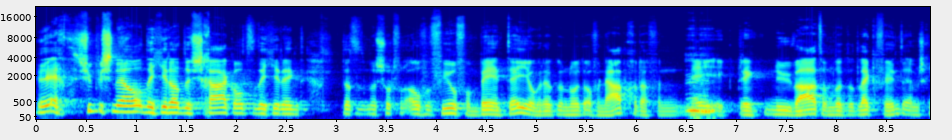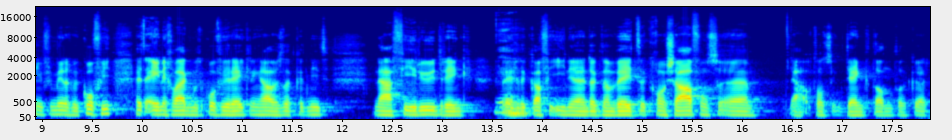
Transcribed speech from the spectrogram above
echt supersnel dat je dat dus schakelt. Dat je denkt, dat het me een soort van overviel van BNT, jongen. Daar heb ik er nooit over na gedacht. Van nee, mhm. ik drink nu water omdat ik dat lekker vind. En misschien vanmiddag weer koffie. Het enige waar ik met koffie rekening hou is dat ik het niet na vier uur drink. Tegen de cafeïne. En dat ik dan weet dat ik gewoon s'avonds... Uh, ja, althans, ik denk dan dat ik er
